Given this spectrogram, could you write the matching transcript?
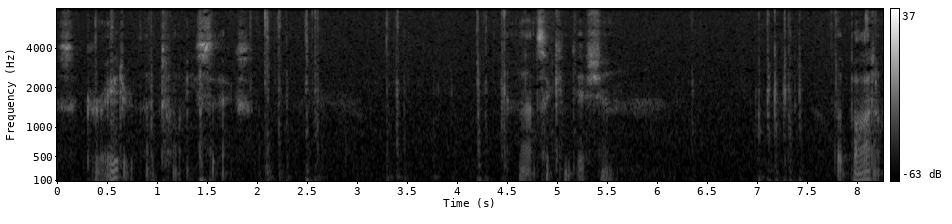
is greater than 26. And that's a condition the bottom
